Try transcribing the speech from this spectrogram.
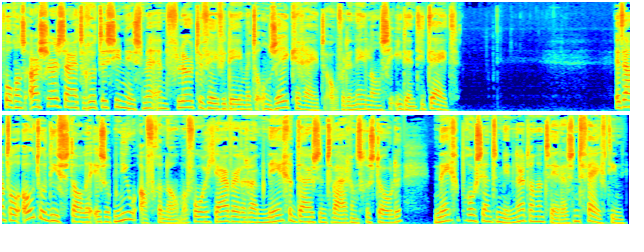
Volgens Ascher zaait Rutte cynisme en flirt de VVD met de onzekerheid over de Nederlandse identiteit. Het aantal autodiefstallen is opnieuw afgenomen. Vorig jaar werden ruim 9000 wagens gestolen, 9% minder dan in 2015,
